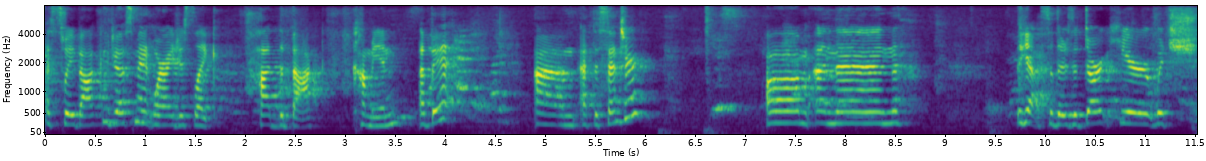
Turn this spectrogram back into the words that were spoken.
a sway back adjustment where I just like had the back come in a bit um, at the center. Um, and then, yeah, so there's a dart here, which,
